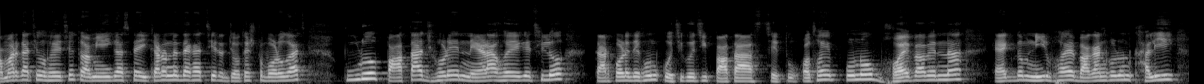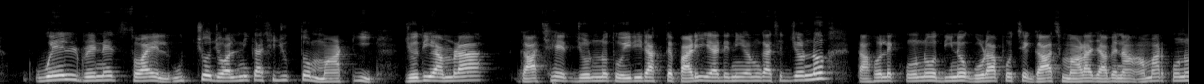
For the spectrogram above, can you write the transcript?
আমার গাছেও হয়েছে, তো আমি এই গাছটা এই কারণে দেখাচ্ছি। এটা যথেষ্ট বড় গাছ। পুরো পাতা ঝরে ন্যাড়া হয়ে গেছিল। তারপরে দেখুন কচি কচি পাতা আসছে। তো অতএব কোনো ভয় পাবেন না, একদম নির্ভয়ে বাগান করুন। খালি ওয়েল ড্রেনেজ সয়েল উচ্চ জল নিকাশিযুক্ত মাটি যদি আমরা গাছের জন্য তৈরি রাখতে পারি, অ্যাডেনিয়াম গাছের জন্য, তাহলে কোনো দিনও গোড়া পচে গাছ মারা যাবে না। আমার কোনো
